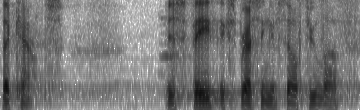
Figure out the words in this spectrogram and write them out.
that counts is faith expressing itself through love.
